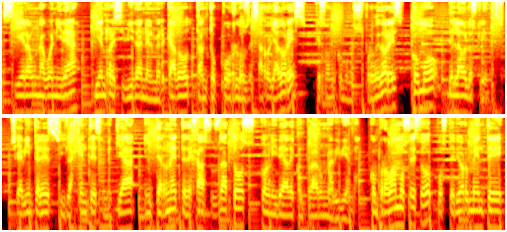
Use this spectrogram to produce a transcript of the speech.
si era una buena idea, bien recibida en el mercado, tanto por los desarrolladores, que son como nuestros proveedores, como del lado de los clientes. Si había interés, si la gente se metía a internet, te dejaba sus datos con la idea de comprar una vivienda. Comprobamos eso, posteriormente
